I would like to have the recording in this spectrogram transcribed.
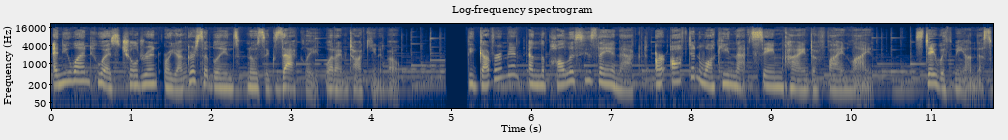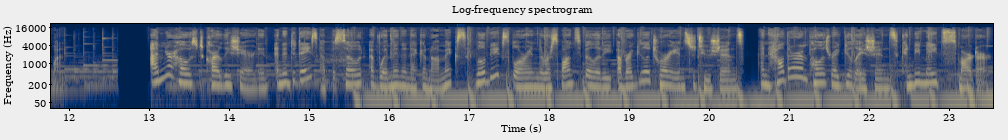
Anyone who has children or younger siblings knows exactly what I'm talking about. The government and the policies they enact are often walking that same kind of fine line. Stay with me on this one. I'm your host, Carly Sheridan, and in today's episode of Women in Economics, we'll be exploring the responsibility of regulatory institutions and how their imposed regulations can be made smarter.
